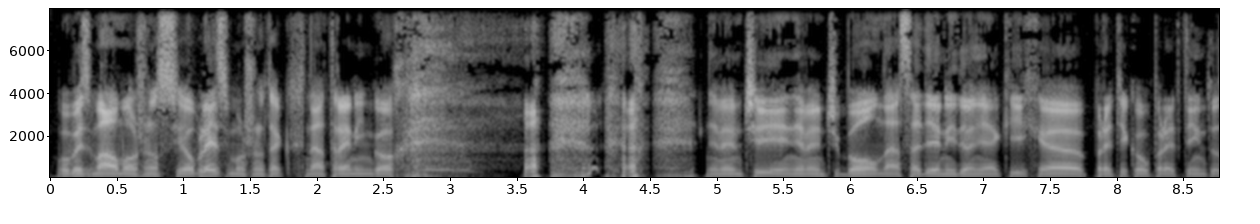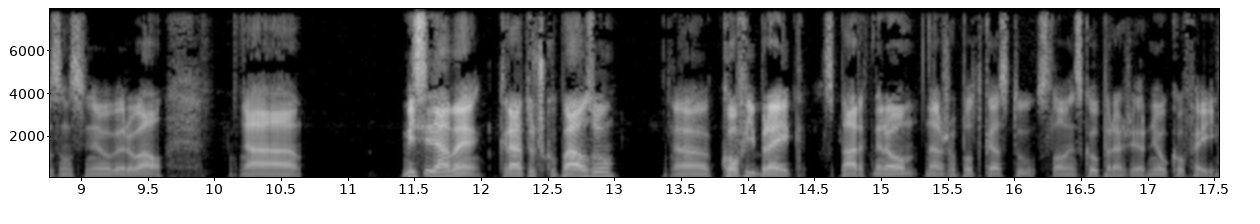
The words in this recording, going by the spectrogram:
vôbec mal možnosť si obliecť, možno tak na tréningoch. neviem, či, neviem, či bol nasadený do nejakých uh, pretekov predtým, to som si neoveroval. A my si dáme krátučku pauzu, coffee break s partnerom nášho podcastu Slovenskou pražiarňou Kofeín.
